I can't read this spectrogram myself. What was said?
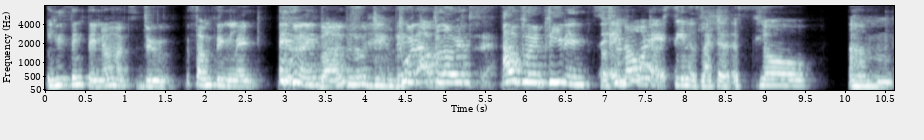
you think they know how to do something like like that? Uploading Put upload upload pleadings. So, so now no what. I've seen is like a, a slow, um,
